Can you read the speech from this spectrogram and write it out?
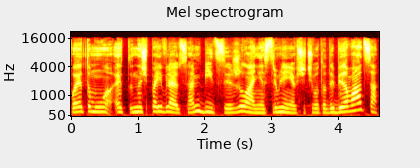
поэтому это, значит, появляются амбиции, желания, стремление вообще чего-то добиваться.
